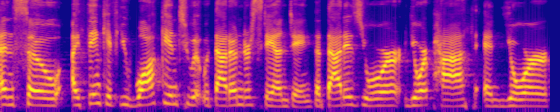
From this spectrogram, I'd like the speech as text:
And so i think if you walk into it with that understanding that that is your your path and your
